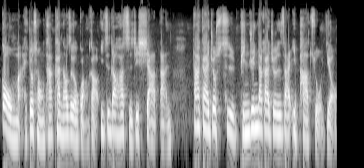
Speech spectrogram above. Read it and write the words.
购买，就从他看到这个广告，一直到他实际下单。大概就是平均大概就是在一趴左右，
